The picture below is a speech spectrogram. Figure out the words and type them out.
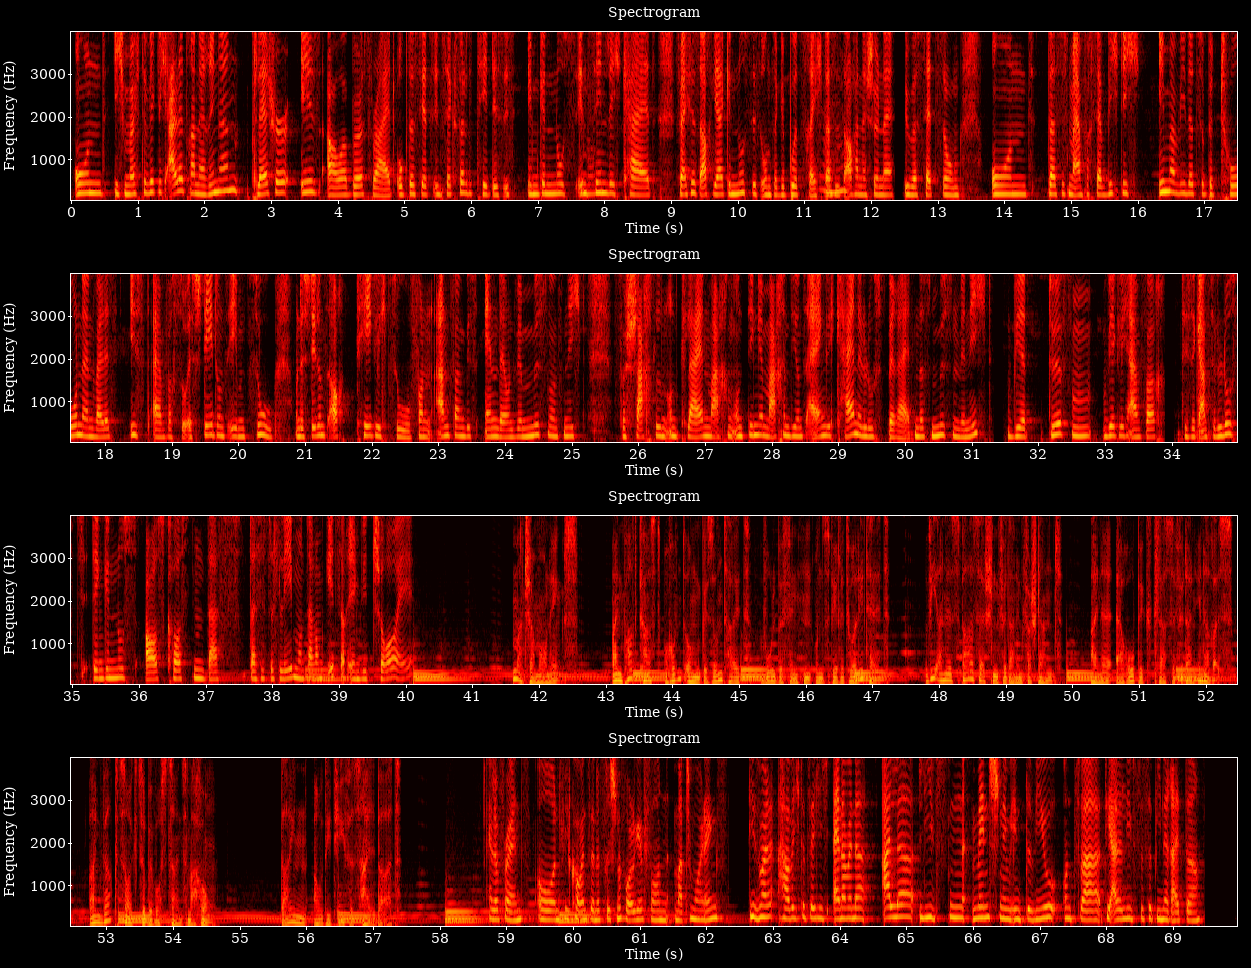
und ich möchte wirklich alle dran erinnern, Pleasure is our birthright. Ob das jetzt in Sexualität ist, ist im Genuss, in Genuss. Sinnlichkeit. Vielleicht ist auch, ja, Genuss ist unser Geburtsrecht. Das mhm. ist auch eine schöne Übersetzung. Und das ist mir einfach sehr wichtig, immer wieder zu betonen, weil es ist einfach so. Es steht uns eben zu und es steht uns auch täglich zu, von Anfang bis Ende. Und wir müssen uns nicht verschachteln und klein machen und Dinge machen, die uns eigentlich keine Lust bereiten. Das müssen wir nicht. Wir dürfen wirklich einfach diese ganze Lust, den Genuss auskosten. Das, das ist das Leben und darum geht's auch irgendwie Joy. Matcha Mornings ein Podcast rund um Gesundheit, Wohlbefinden und Spiritualität. Wie eine Spa-Session für deinen Verstand, eine Aerobic-Klasse für dein Inneres, ein Werkzeug zur Bewusstseinsmachung. Dein auditives Heilbad. Hello Friends und willkommen zu einer frischen Folge von Matcha Mornings. Diesmal habe ich tatsächlich einer meiner allerliebsten Menschen im Interview und zwar die allerliebste Sabine Reiter.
